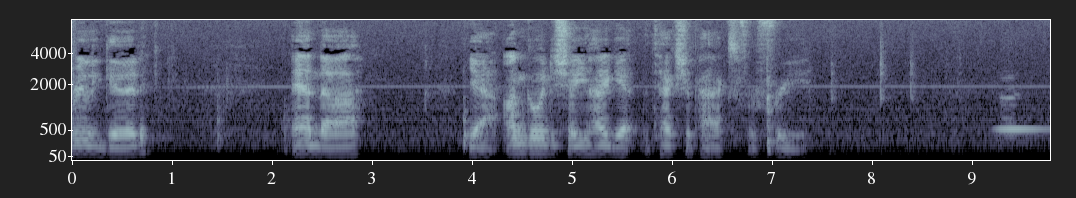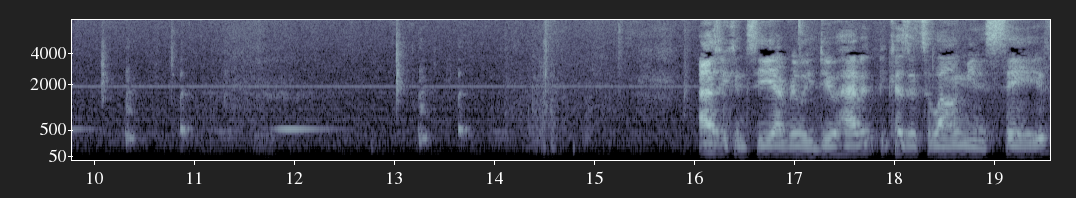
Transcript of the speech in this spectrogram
really good, and uh, yeah, I'm going to show you how to get the texture packs for free. As you can see, I really do have it because it's allowing me to save.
